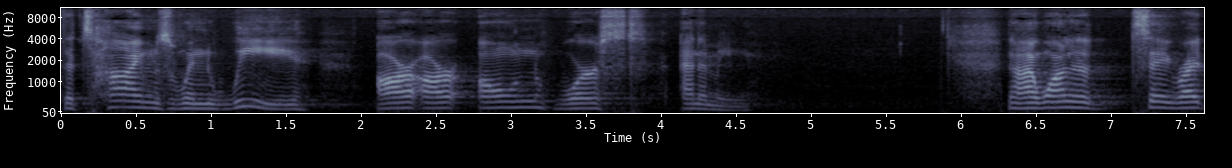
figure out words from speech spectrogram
the times when we are our own worst enemy? Now, I want to say right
